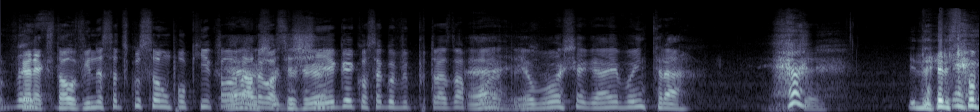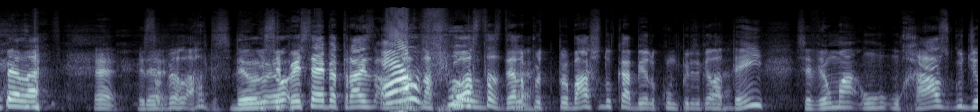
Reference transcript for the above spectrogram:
ô, Careca, você tá ouvindo essa discussão um pouquinho acalorada É, agora. você Você chega- chega e consegue ouvir por trás da É, porta. eu vou chegar e vou entrar. E daí eles estão pelados. É, eles estão pelados. Deu- e você eu- percebe atrás, na- nas, costas dela, É. por, por baixo do cabelo comprido que ela tem, você vê uma- um, um rasgo de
